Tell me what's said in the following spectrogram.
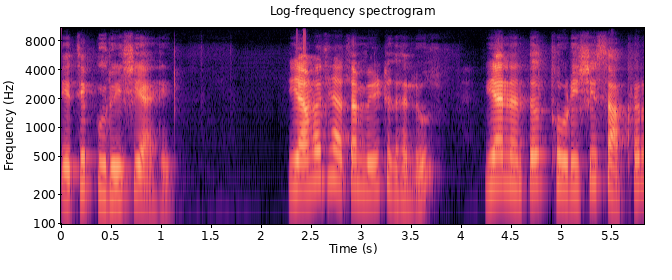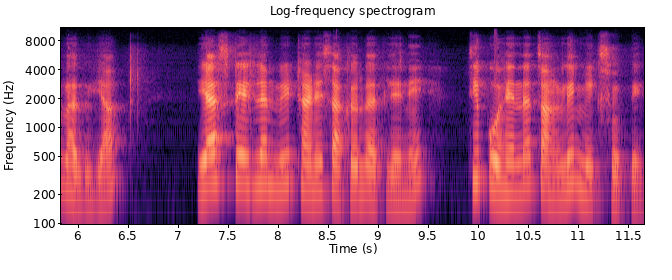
येथे पुरेशी आहे. यामध्ये आता मीठ घालू. यानंतर थोडीशी साखर घालूया. या स्टेजला मीठ आणि साखर घातल्याने ती पोह्यांना चांगली मिक्स होते.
